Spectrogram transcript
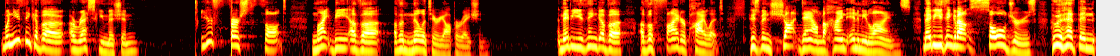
when you think of a, a rescue mission, your first thought might be of a, of a military operation. And maybe you think of a, of a fighter pilot who's been shot down behind enemy lines. Maybe you think about soldiers who have been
